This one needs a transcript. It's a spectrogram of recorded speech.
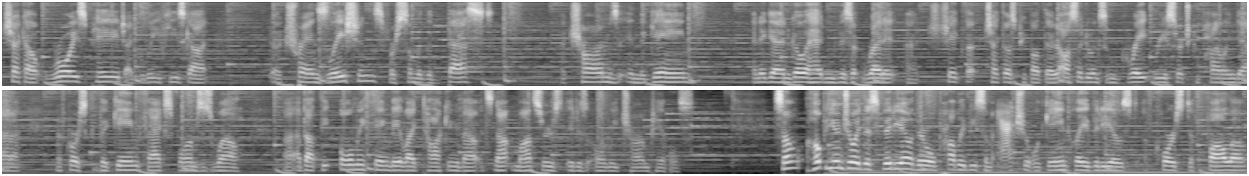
check out Roy's page. I believe he's got uh, translations for some of the best uh, charms in the game. And again, go ahead and visit Reddit. Uh, check, the, check those people out there. They're also doing some great research, compiling data, and of course the GameFAQs forums as well. Uh, about the only thing they like talking about. It's not monsters, it is only charm tables. So, hope you enjoyed this video. There will probably be some actual gameplay videos, of course, to follow.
